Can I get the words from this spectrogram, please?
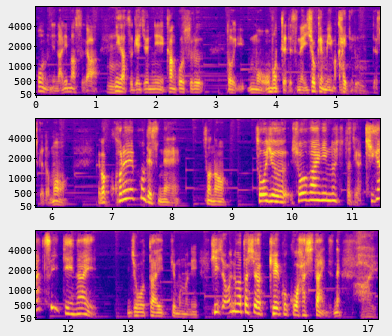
本になりますが、うん2月下旬に刊行するともう思ってですね一生懸命今書いてるんですけどもやっぱこれもですねそのそういう商売人の人たちが気がついていない状態っていうものに非常に私は警告を発したいんですね。はい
